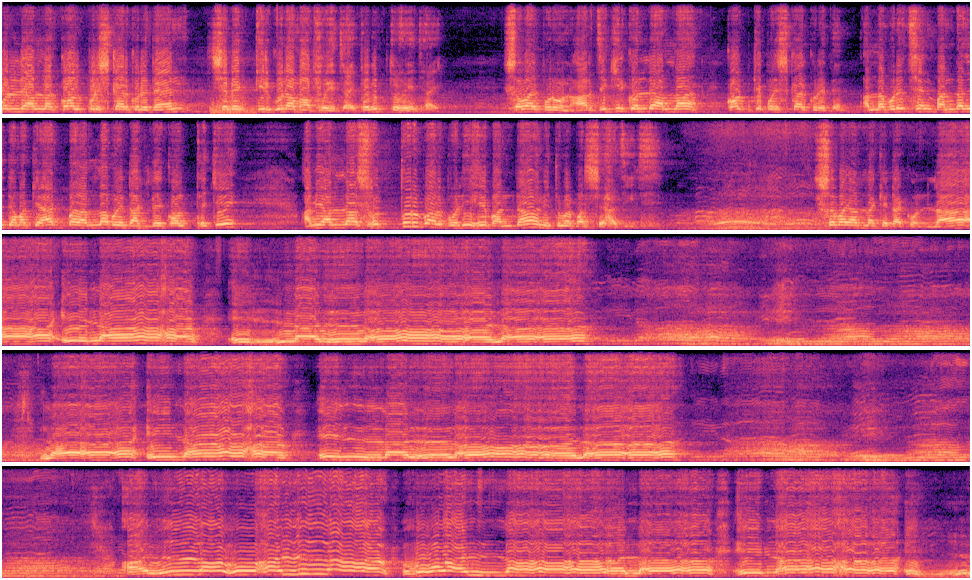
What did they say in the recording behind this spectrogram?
পড়লে আল্লাহ কল পরিষ্কার করে দেন, সে ব্যক্তির গুণা মাফ হয়ে যায়, পবিত্র হয়ে যায়। সবাই পড়ুন, আর জিকির করলে আল্লাহ কল্পকে পরিষ্কার করে দেন। আল্লাহ বলেছেন, বান্দা যদি আমাকে একবার আল্লাহ বলে ডাকবে কল্প থেকে আমি আল্লাহ সত্তর বার বলি, হে বান্দা, আমি তোমার পাশে হাজির। সবাই আল্লাহকে ডাকুন, লা ইলাহা ইল্লাল্লাহ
